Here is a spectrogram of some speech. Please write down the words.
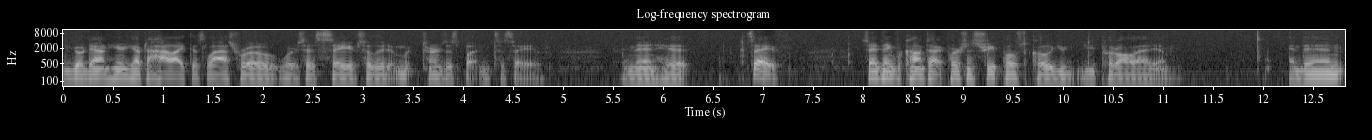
you go down here, you have to highlight this last row where it says save so that it turns this button to save. And then hit save. Same thing for contact person, street, postal code, you, you put all that in. And then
